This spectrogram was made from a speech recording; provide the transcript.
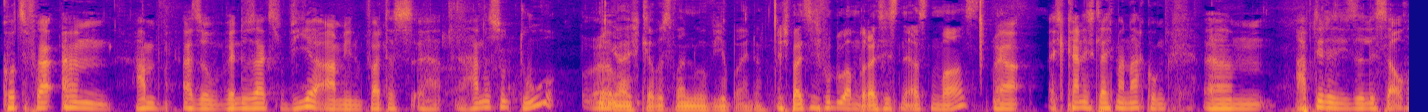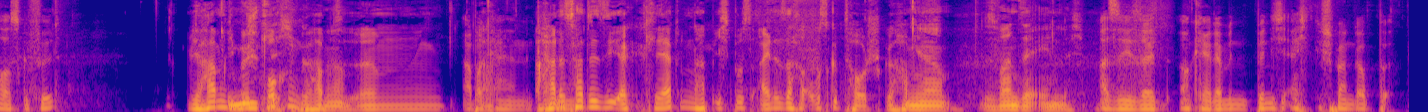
Kurze Frage, ähm, haben, also wenn du sagst wir, Armin, war das äh, Hannes und du? Oder? Ja, ich glaube, es waren nur wir beide. Ich weiß nicht, wo du am 30.01. warst. Ja, ich kann nicht gleich mal nachgucken. Ähm, habt ihr diese Liste auch ausgefüllt? Wir haben die Mündlich, besprochen gehabt. ja. Ähm, Aber kein, kein Hannes hatte sie erklärt und dann habe ich bloß eine Sache ausgetauscht gehabt. Ja, das waren sehr ähnlich. Also ihr seid, okay, da bin, bin ich echt gespannt, ob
